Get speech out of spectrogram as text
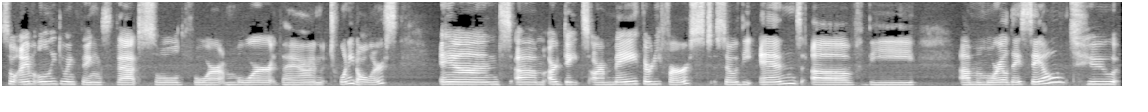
So I'm only doing things that sold for more than $20 and um, our dates are May 31st, so the end of the uh, Memorial Day sale to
